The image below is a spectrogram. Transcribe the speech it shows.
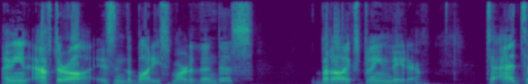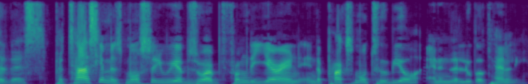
I mean, after all, isn't the body smarter than this? But I'll explain later. To add to this, potassium is mostly reabsorbed from the urine in the proximal tubule and in the loop of Henle.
